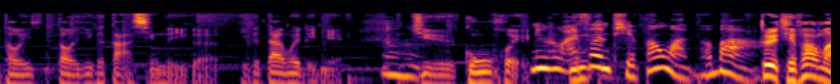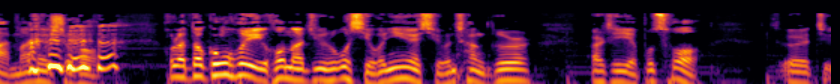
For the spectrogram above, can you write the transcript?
到一到一个大型的一个一个单位里面，嗯去工会。那时候还算铁饭碗的吧？对，铁饭碗嘛，那时候。后来到工会以后呢，就是我喜欢音乐，喜欢唱歌，而且也不错，呃，就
